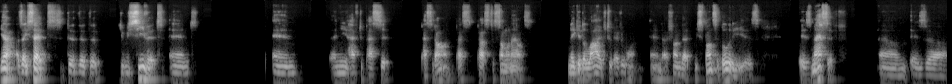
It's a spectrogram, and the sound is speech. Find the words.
yeah, as I said, the, the, the you receive it and and and you have to pass it pass it on, pass pass to someone else, make it alive to everyone. And I found that responsibility is is massive. Um, is um,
